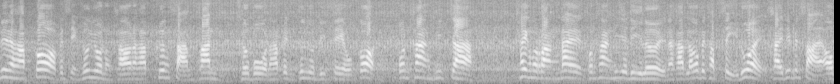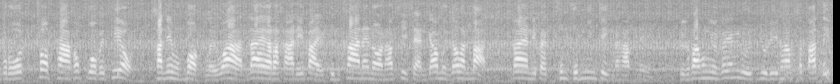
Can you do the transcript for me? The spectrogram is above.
นี่นะครับก็เป็นเสียงเครื่องยนต์ของเขานะครับ เครื่อง 3,000 เทอร์โบนะครับ เป็นเครื่องยนต์ดีเซล ก็ค่อนข้างที่จะ ให้กำลังได้ค่อนข้างที่จะดีเลยนะครับ แล้วก็เป็นขับสีด้วยใครที่เป็นสายออฟโรดชอบพาครอบครัวไปเที่ยว คันนี้ผมบอกเลยว่าได้ราคานี้ไปคุ้มค่าแน่นอนครับ 499,000 บาท ได้อันนี้ไปคุ้มๆจริง ๆ นะครับนี่คือสภาพเครื่องยนต์ก็ยังอยู่ดีครับสตาร์ทติด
